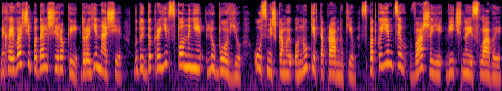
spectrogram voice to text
Нехай ваші подальші роки, дорогі наші, будуть до країв сповнені любов'ю, усмішками онуків та правнуків, спадкоємців вашої вічної слави.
